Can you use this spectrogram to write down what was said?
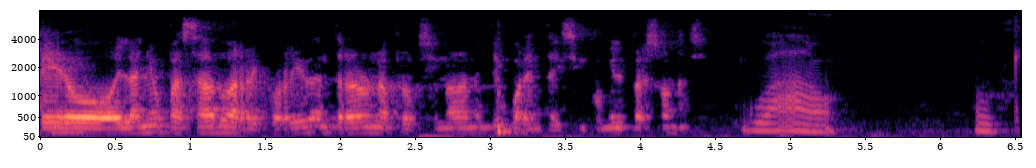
pero el año pasado a recorrido entraron aproximadamente 45 mil personas. ¡Wow! Ok.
